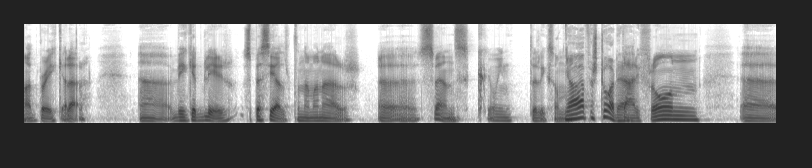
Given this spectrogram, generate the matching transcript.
att breaka där. Vilket blir speciellt när man är svensk och inte liksom Ja, jag förstår det. därifrån. Eh,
